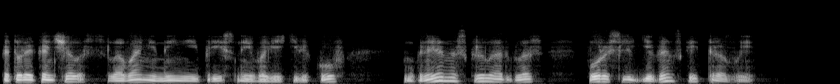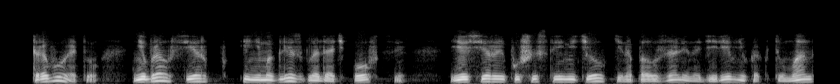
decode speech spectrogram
которая кончалась словами ныне и присные во веки веков, мгновенно скрыла от глаз поросли гигантской травы. Траву эту не брал серп и не могли сгладать овцы, ее серые пушистые метелки наползали на деревню, как туман,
